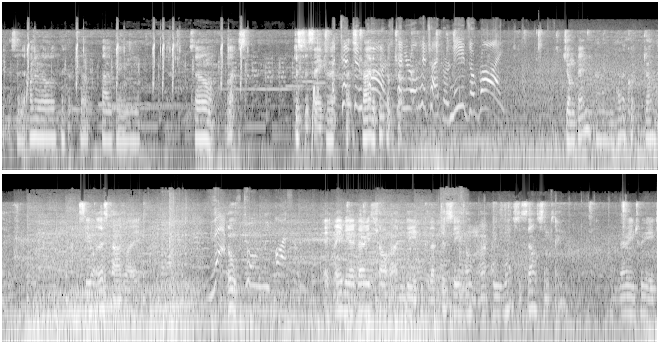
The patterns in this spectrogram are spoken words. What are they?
Yeah, so the honor roll, pickup truck, parking. So let's, just for sake of it, let's try the pickup truck. Ten-year-old hitchhiker needs a ride. Jump in and have a quick drive. See what this car's like. That's Oh. totally awesome. It may be a very short ride indeed because I've just seen oh owner who wants to sell something. I'm very intrigued.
